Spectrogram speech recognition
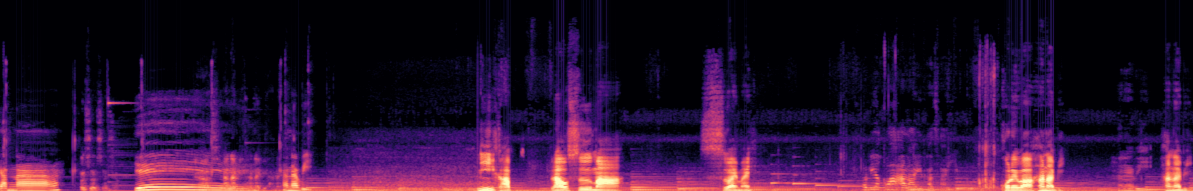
กันนะ よしよしよし。 เย้ よし花火花火花火ฮานาบิ นี่ครับ เราซื้อมาสวยไหม เขาเรียกว่าอะไรภาษาญี่ปุ่น これは花火。 ฮานาบิ 花火。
